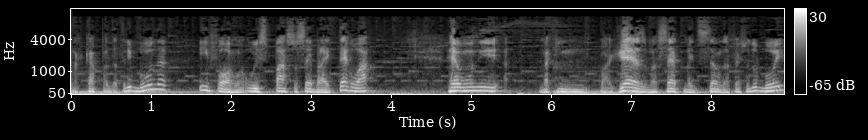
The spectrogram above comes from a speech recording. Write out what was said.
na capa da tribuna informa o espaço Sebrae Terroir reúne na 57 edição da Festa do Boi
